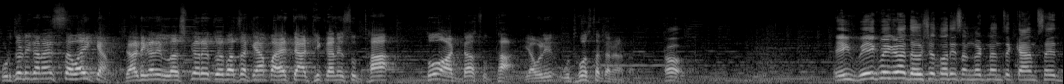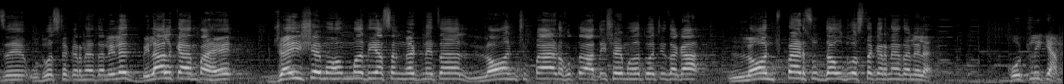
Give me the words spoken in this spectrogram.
पुढचं ठिकाण आहे सवाई कॅम्प ज्या ठिकाणी लष्कर ए तोयबाचा कॅम्प आहे त्या ठिकाणी सुद्धा तो अड्डा सुद्धा यावेळी उद्ध्वस्त करण्यात आला. हो. एक वेगवेगळ्या दहशतवादी संघटनांचे कॅम्प्स आहेत जे उद्ध्वस्त करण्यात आलेले आहेत. बिलाल कॅम्प आहे. जैश ए मोहम्मद या संघटनेचं लॉन्च पॅड होतं. अतिशय महत्वाची जागा. लॉन्च पॅड सुद्धा उद्ध्वस्त करण्यात आलेला आहे. कोटली कॅम्प.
